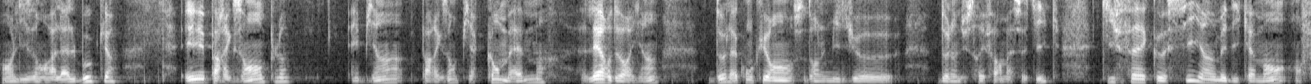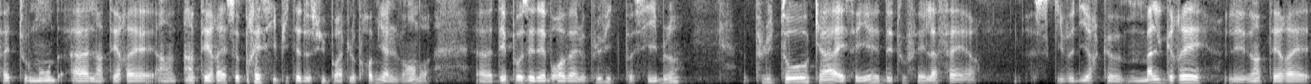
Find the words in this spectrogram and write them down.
en lisant Halal Book. Et par exemple, eh bien, par exemple, il y a quand même, l'air de rien, de la concurrence dans le milieu de l'industrie pharmaceutique, qui fait que s'il y a un médicament, en fait, tout le monde a l'intérêt, intérêt à se précipiter dessus pour être le premier à le vendre, euh, déposer des brevets le plus vite possible, plutôt qu'à essayer d'étouffer l'affaire. Ce qui veut dire que malgré les intérêts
